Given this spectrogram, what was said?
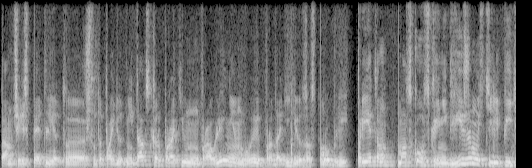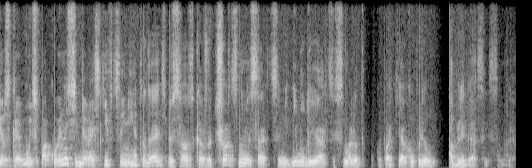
там через 5 лет э, что-то пойдет не так с корпоративным управлением, вы продадите ее за 100 рублей. При этом московская недвижимость или питерская будет спокойно себе расти в цене. Тогда я тебе сразу скажу, черт с ними с акциями, не буду я акции самолета покупать, я куплю облигации самолета.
